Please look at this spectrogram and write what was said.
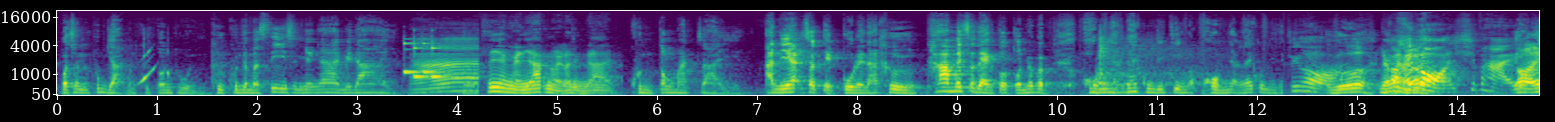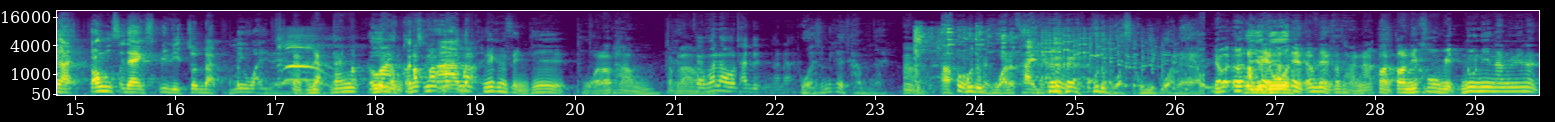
เพราะฉะนั้นทุกอย่างมันคือต้นทุน คือคุณจะมาซี่ฉันง่าย ๆ ไม่ได้ อ่า ที่ยังไงยากหน่อยแล้วถึงได้ คุณต้องมัดใจ อันเนี้ยสเต็ปกูเลยนะคือ ถ้าไม่แสดงตัวตนว่าแบบ ผมอยากได้คุณจริงๆแบบผมอยากได้คุณจริงจริงเหรอๆเออเดี๋ยวก่อน ให้หล่อชิบหาย น้อยไงต้องแสดงสปิริตจนแบบไม่ไหวแล้ว แบบอยากได้มากเออมากแล้วก็มากมากช้ามากแบบนี่คือสิ่งที่ผัวเราทำกับเราแปลว่าเราทันดิตเหมือนกันนะ ผัวฉันไม่เคยทำนะอ้าวอ้าวพูดถึงผัวเหรือใครเนี่ยพูดถึงผัวสิกูมีผัวแล้วเดี๋ยวเออผัอัวปอยู่เดตนู่อันปเดตอัปเดตสถานะก่อนตอนนี้โควิดนู่นนี่นั่นนู่นนี่นั่น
